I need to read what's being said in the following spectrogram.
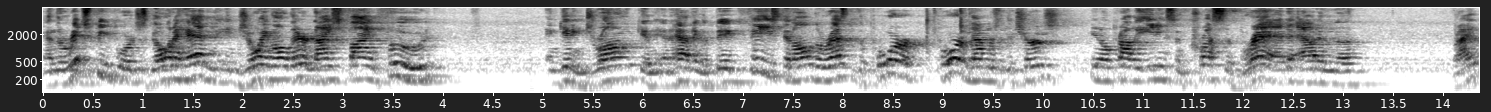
And the rich people are just going ahead and enjoying all their nice, fine food and getting drunk and, and having a big feast. And all the rest of the poor, poor members of the church you know, probably eating some crusts of bread out in the, right?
